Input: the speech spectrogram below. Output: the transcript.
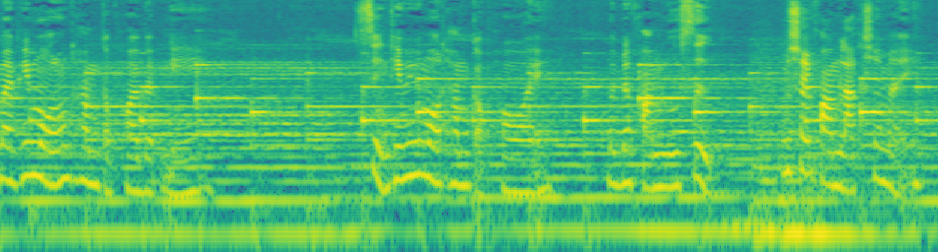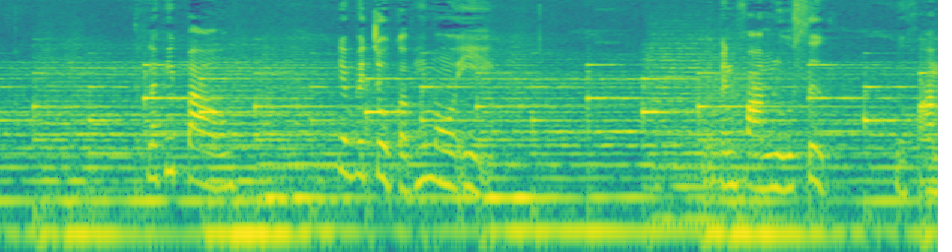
ไมพี่โมต้องทำกับพลอยแบบนี้ สิ่งที่พี่โมทำกับพลอย มันเป็นความรู้สึก ไม่ใช่ความรักใช่ไหม และพี่เปายังไปจูบกับพี่โมอีกมันเป็นความรู้สึกหรือความ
